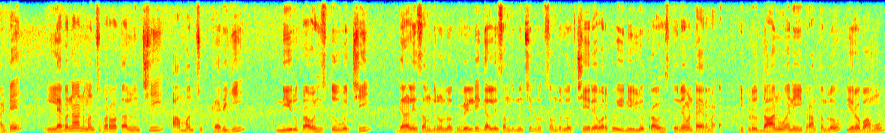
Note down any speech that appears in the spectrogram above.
అంటే లెబనాన్ మంచు పర్వతాల నుంచి ఆ మంచు కరిగి నీరు ప్రవహిస్తూ వచ్చి గలలి సముద్రంలోకి వెళ్ళి గల్లీ సముద్రం నుంచి మృత సముద్రంలోకి చేరే వరకు ఈ నీళ్ళు ప్రవహిస్తూనే ఉంటాయన్నమాట. ఇప్పుడు దాను అనే ఈ ప్రాంతంలో ఎరోబాము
